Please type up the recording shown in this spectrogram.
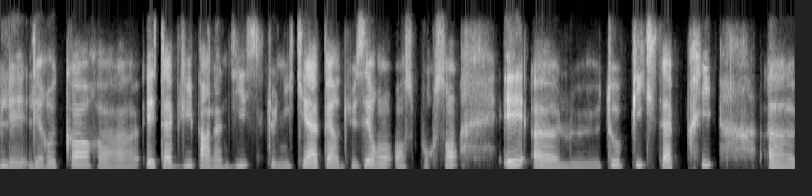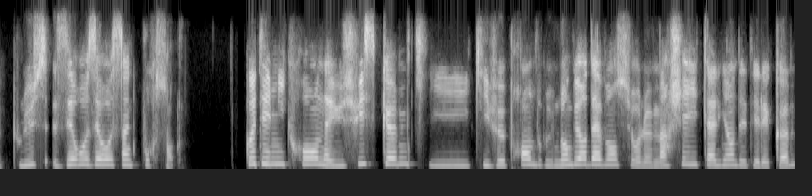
les, records euh, établis par l'indice. Le Nikkei a perdu 0,11% et euh, le Topix a pris euh, plus 0,05%. Côté micro, on a eu Swisscom qui, veut prendre une longueur d'avance sur le marché italien des télécoms.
